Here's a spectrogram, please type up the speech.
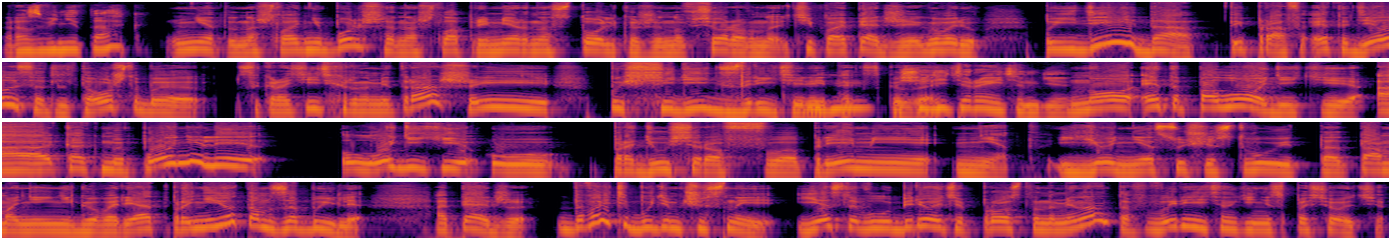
Разве не так? Нет, она шла не больше, она шла примерно столько же, но все равно, типа, опять же, я говорю, по идее, да, ты прав, это делается для того, чтобы сократить хронометраж и пощадить зрителей, mm-hmm, так сказать. Пощадить рейтинги. Но это по логике, а как мы поняли, логики у продюсеров э, премии нет. Ее не существует, там они не говорят. Про нее там забыли. Опять же, давайте будем честны. Если вы уберете просто номинантов, вы рейтинги не спасете.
